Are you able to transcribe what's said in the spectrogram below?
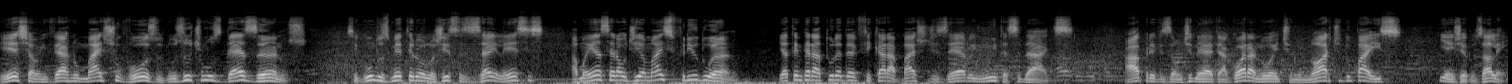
Este é o inverno mais chuvoso nos últimos 10 anos. Segundo os meteorologistas israelenses, amanhã será o dia mais frio do ano e a temperatura deve ficar abaixo de zero em muitas cidades. Há previsão de neve agora à noite no norte do país e em Jerusalém.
